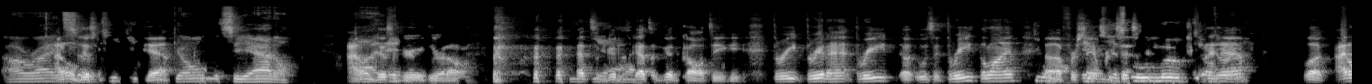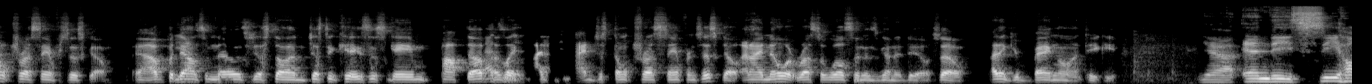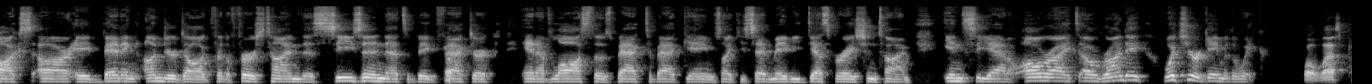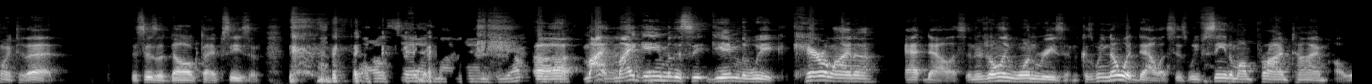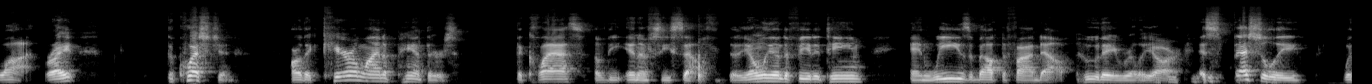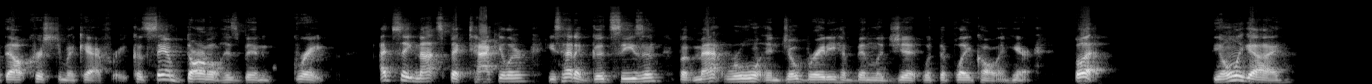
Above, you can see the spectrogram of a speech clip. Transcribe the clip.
All right. I don't so disagree. Yeah. Going to Seattle. I don't uh, disagree and, with you at all. that's a yeah. good. That's a good call, Tiki. Three, three and a half, three. Uh, was it three? The line uh, for San Francisco. Moved two and a half. Look, I don't trust San Francisco. Yeah, I'll put down some notes just on just in case this game popped up. That's I was like, I, I, just don't trust San Francisco, and I know what Russell Wilson is going to do. So I think you're bang on, Tiki. Yeah, and the Seahawks are a betting underdog for the first time this season. That's a big factor, and have lost those back-to-back games. Like you said, maybe desperation time in Seattle. All right, uh, Rondé, what's your game of the week? Well, last point to that, This is a dog type season. well said, my man. Yep. Uh, my my game of the game of the week: Carolina at Dallas, and there's only one reason because we know what Dallas is. We've seen them on prime time a lot, right? The question: Are the Carolina Panthers the class of the NFC South? They're the only undefeated team, and we's about to find out who they really are, especially without Christian McCaffrey, because Sam Darnold has been great. I'd say not spectacular. He's had a good season, but Matt Rhule and Joe Brady have been legit with their play calling here. But the only guy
